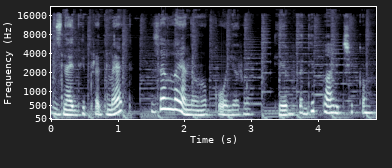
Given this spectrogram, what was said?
Знайди предмет зеленого кольору і обведи пальчиком.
